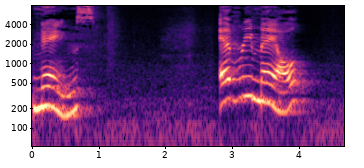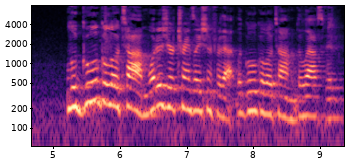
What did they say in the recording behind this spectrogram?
names, every male, Lagulgalotam. What is your translation for that? Lagulgalotam, the last Head,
